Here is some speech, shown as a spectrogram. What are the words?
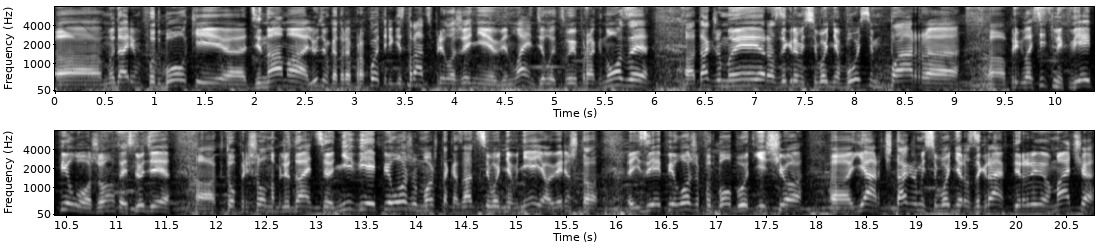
Э, Мы дарим футболки э, Динамо людям, которые проходят регистрацию в приложении Winline, делают свои прогнозы. А также мы разыграем сегодня 8 пар э, э, пригласительных VIP-ложу. То есть люди, кто пришел наблюдать не VIP-ложу, может оказаться сегодня в ней. Я уверен, что из VIP-ложи футбол будет еще ярче. Также мы сегодня разыграем в перерыве матча,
